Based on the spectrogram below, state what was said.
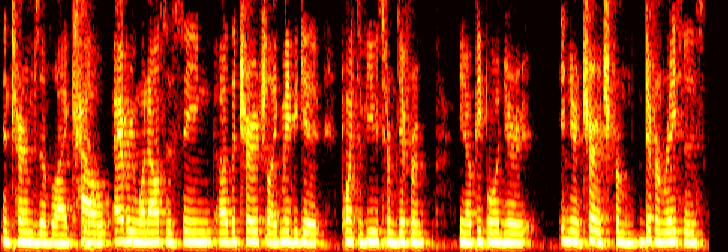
in terms of like That's how good. everyone else is seeing uh, the church like maybe get points of views from different you know people in your in your church from different races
